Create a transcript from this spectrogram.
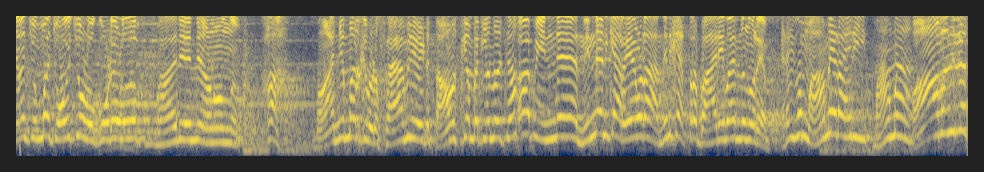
ഞാൻ ചുമ്മാ ചോദിച്ചോളൂ കൂടെയുള്ളത് ഭാര്യ തന്നെയാണോന്ന് മാന്യന്മാർക്ക് ഇവിടെ ഫാമിലി ആയിട്ട് താമസിക്കാൻ പറ്റില്ലെന്ന് വെച്ചാ പിന്നെ നിന്നെ എനിക്ക് അറിയാവടാ നിനക്ക് എത്ര ഭാര്യമാരെന്ന് പറയാം എടാ ഇവ മാമയുടെ ഹരി മാമ മാമനിലെ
